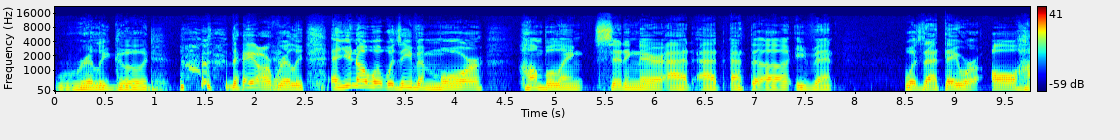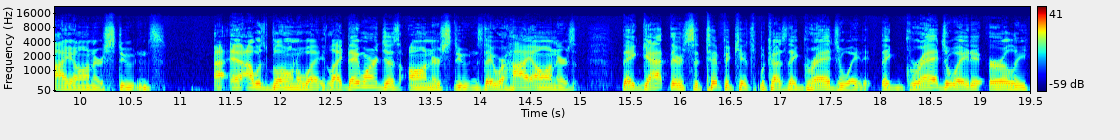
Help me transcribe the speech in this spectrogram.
really good. they are really. And you know what was even more humbling sitting there at at at the uh, event was that they were all high honor students. I, I was blown away. Like they weren't just honor students; they were high honors. They got their certificates because they graduated. They graduated early,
